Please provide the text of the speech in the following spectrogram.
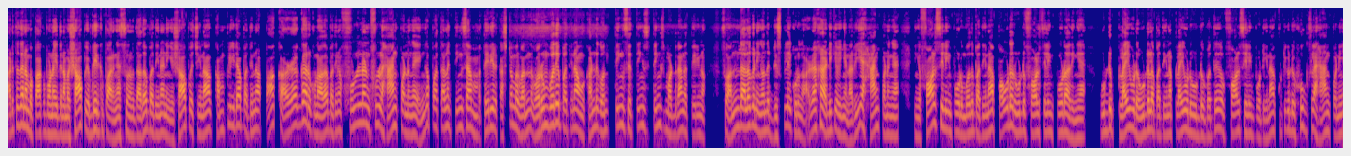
அடுத்ததாக நம்ம பார்க்க போனால் இது நம்ம ஷாப் எப்படி இருக்குது பாருங்கள் ஸோ அதாவது பார்த்தீங்கன்னா நீங்கள் ஷாப் வச்சிங்கன்னா கம்ப்ளீட்டாக பார்த்தீங்கன்னா பார்க்க அழகாக இருக்கணும். அதாவது பார்த்தீங்கன்னா ஃபுல் அண்ட் ஃபுல் ஹேங் பண்ணுங்கள் எங்கே பார்த்தாலும் திங்ஸாக தெரியிற கஸ்டமர் வந்து வரும்போதே பார்த்தீங்கன்னா அவங்க கண்ணுக்கு வந்து திங்ஸ் திங்ஸ் திங்ஸ் மட்டும்தாங்க தெரியணும். ஸோ அந்த அளவுக்கு நீங்கள் வந்து டிஸ்ப்ளே கொடுங்க. அழகாக அடிக்க வைங்க. நிறைய ஹேங் பண்ணுங்கள் நீங்கள் ஃபால் சீலிங் போடும்போது பார்த்தீங்கன்னா பவுடர் வுட்டு ஃபால் சீலிங் போடாதீங்க. வுட்டு ப்ளைவுட் வுட்டில் பார்த்தீங்கன்னா ப்ளைவுட் வுட்டு பார்த்து ஃபால் சீலிங் போட்டிங்கன்னா குட்டி குட்டி ஹூக்ஸில் ஹேங் பண்ணி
